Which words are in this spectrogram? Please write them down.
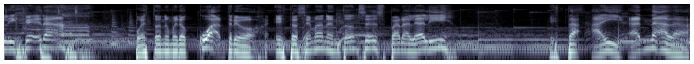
ligera. Puesto número 4. Esta semana entonces para Lali está ahí, a nada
